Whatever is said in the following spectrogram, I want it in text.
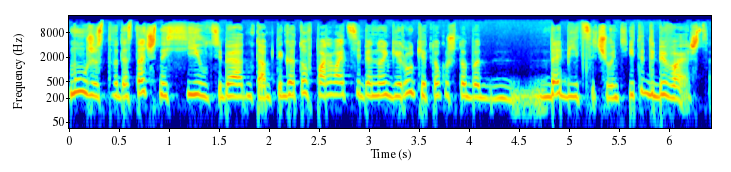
мужества, достаточно сил, тебя ну, там, ты готов порвать себе ноги, руки только чтобы добиться чего-нибудь, и ты добиваешься.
